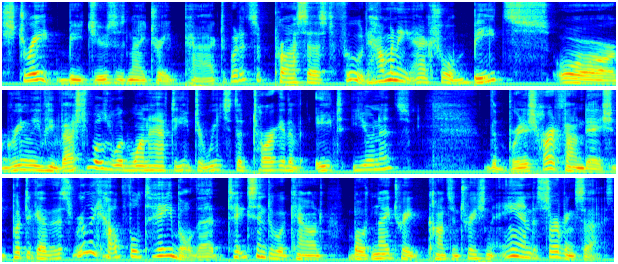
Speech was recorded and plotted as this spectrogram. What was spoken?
Straight beet juice is nitrate-packed, but it's a processed food. How many actual beets or green leafy vegetables would one have to eat to reach the target of 8 units? The British Heart Foundation put together this really helpful table that takes into account both nitrate concentration and serving size.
